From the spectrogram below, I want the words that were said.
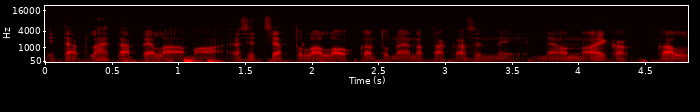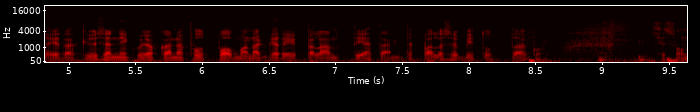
mitä lähdetään pelaamaan. Ja sitten sieltä tullaan loukkaantuneena takaisin, niin ne on aika kalliita. Kyllä se niin kuin jokainen football manageri pelannut tietää, miten paljon se vituttaa, kun se sun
